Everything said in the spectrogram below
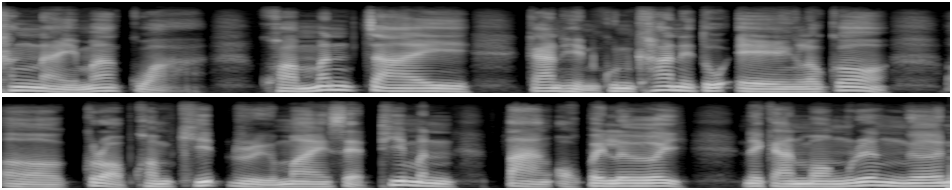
ข้างในมากกว่า ความมั่นใจ การเห็นคุณค่าในตัวเอง แล้วก็กรอบความคิดหรือ mindset ที่มันต่างออกไปเลย ในการมองเรื่องเงิน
